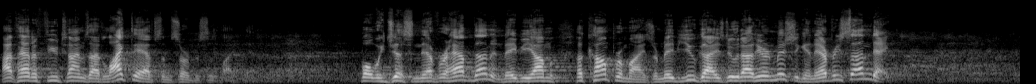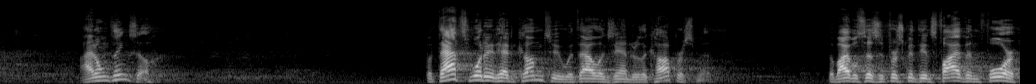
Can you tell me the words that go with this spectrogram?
I've had a few times I'd like to have some services like that. But we just never have done it. Maybe I'm a compromiser. Maybe you guys do it out here in Michigan every Sunday. I don't think so. But that's what it had come to with Alexander the coppersmith. The Bible says in 1 Corinthians 5 and 4,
